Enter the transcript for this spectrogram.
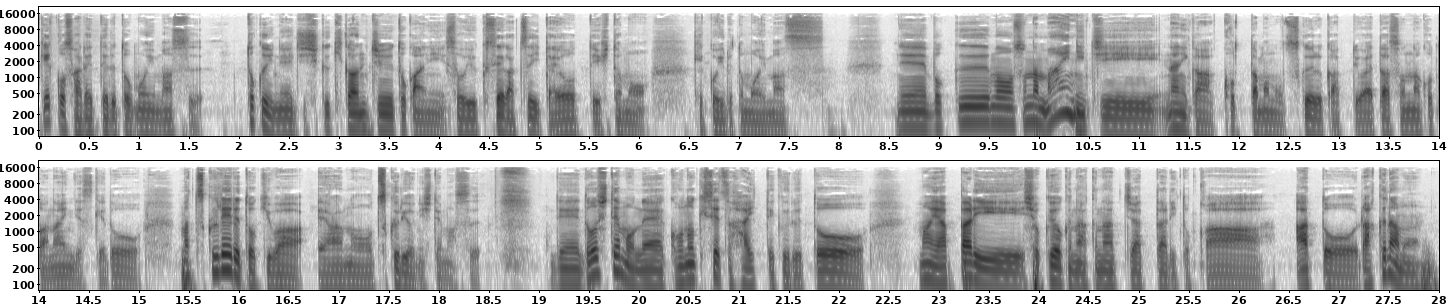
結構されてると思います。特にね、自粛期間中とかにそういう癖がついたよっていう人も結構いると思います。で、僕もそんな毎日何か凝ったものを作るかって言われたらそんなことはないんですけど、まあ作れる時は、あの、作るようにしてます。で、どうしてもね、この季節入ってくると、まあやっぱり食欲なくなっちゃったりとか、あと楽なもん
